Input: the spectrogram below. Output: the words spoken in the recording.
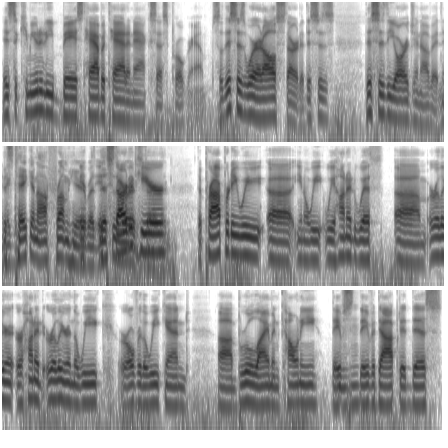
it's a community-based habitat and access program. So this is where it all started. This is this is the origin of it. And it's it, taken off from here, it, but this started is here. Started. The property we uh, you know we, we hunted with um, earlier or hunted earlier in the week or over the weekend. Uh, Brule Lyman County they've mm-hmm. they've adopted this.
